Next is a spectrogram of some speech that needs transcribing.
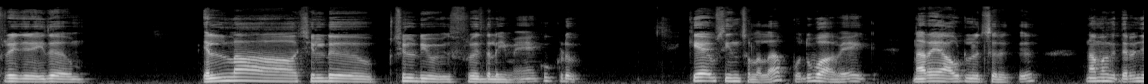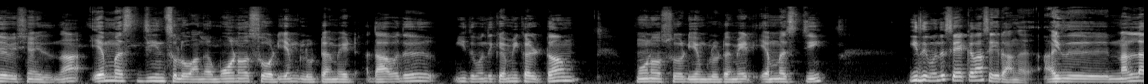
ஃப்ரிட்ஜ் இது எல்லா சில்டு சில்டு இதுலேயுமே குக்குடு கேஎஃப்சின்னு சொல்லலை. பொதுவாகவே நிறைய அவுட்லெட்ஸ் இருக்குது நமக்கு தெரிஞ்ச விஷயம் இதுதான். எம்எஸ்ஜின்னு சொல்லுவாங்க. மோனோசோடியம் குளூட்டமேட் அதாவது இது வந்து chemical term monosodium glutamate MSG இது வந்து சேர்க்க தான் செய்கிறாங்க இது நல்லா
